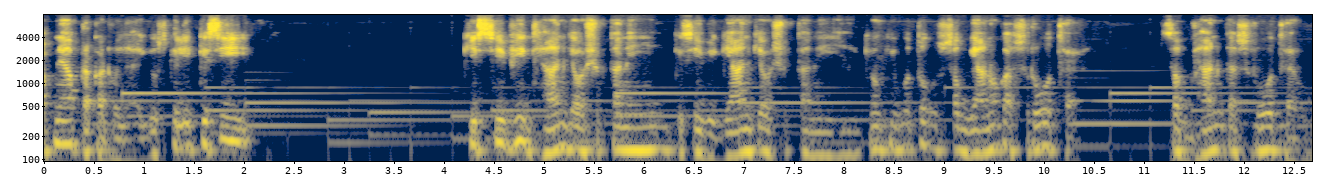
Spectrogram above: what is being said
अपने आप प्रकट हो जाएगी। उसके लिए किसी किसी भी ध्यान की आवश्यकता नहीं है, किसी भी ज्ञान की आवश्यकता नहीं है, क्योंकि वो तो सब ज्ञानों का स्रोत है, सब ध्यान का स्रोत है वो।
